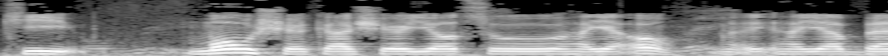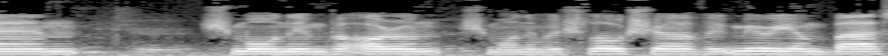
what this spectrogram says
Ki Moshe Kasher Yotsu Haya Oh Haya Ben Shmonim v'Aaron Shmonim v'Shlosha v'Miriam Bas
